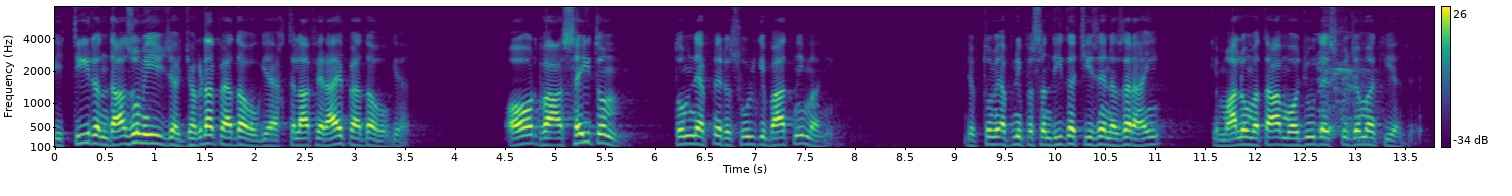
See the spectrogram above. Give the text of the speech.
کہ تیر اندازوں میں ہی جھگڑا پیدا ہو گیا، اختلاف رائے پیدا ہو گیا۔ اور واسی تم تم نے اپنے رسول کی بات نہیں مانی۔ جب تمہیں اپنی پسندیدہ چیزیں نظر آئیں کہ مال و متا موجود ہے، اس کو جمع کیا جائے۔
